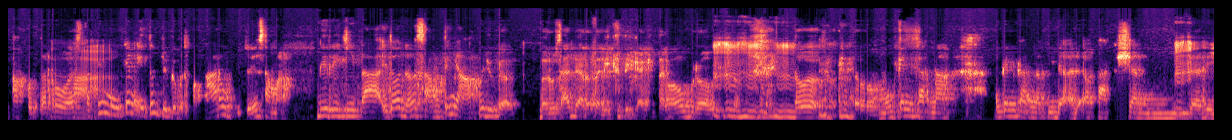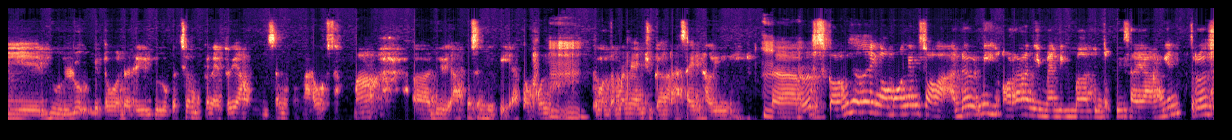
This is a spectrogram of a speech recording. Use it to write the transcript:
aku terus. Ah. tapi mungkin itu juga berpengaruh gitu ya sama diri kita. Itu adalah something yang aku juga baru sadar tadi ketika kita ngobrol. Gitu. Itu, itu mungkin karena mungkin karena tidak ada affection dari dulu gitu dari dulu kecil mungkin itu yang bisa mempengaruhi sama uh, diri aku sendiri ataupun teman-teman yang juga ngerasain hal ini. Terus kalau misalnya tadi ngomongin soal ada nih orang yang demanding banget untuk disayangin, terus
